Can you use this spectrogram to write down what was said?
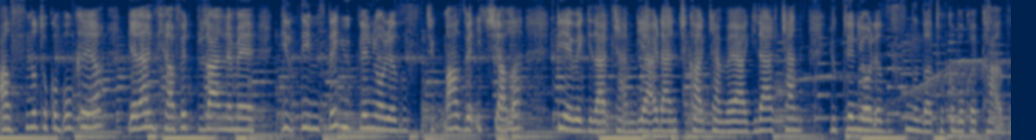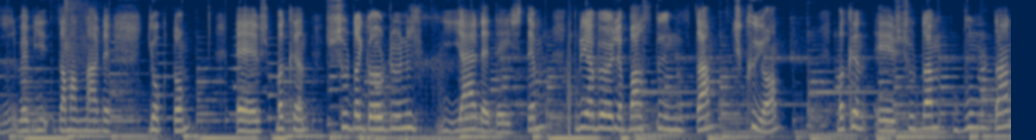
aslında Tokaboka'ya gelen kıyafet düzenlemeye girdiğimizde yükleniyor yazısı çıkmaz ve inşallah bir eve girerken, bir yerden çıkarken veya girerken yükleniyor yazısını da Tokaboka kaldırır ve bir zamanlarda yoktum. Ş- bakın şurada gördüğünüz yerde değiştim. Buraya böyle bastığımızda çıkıyor. Bakın e, şuradan buradan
